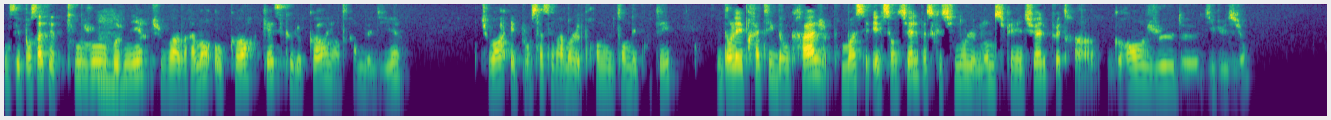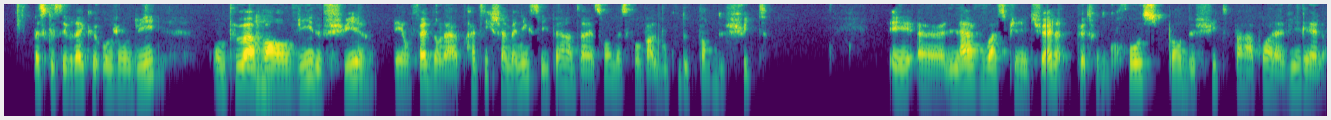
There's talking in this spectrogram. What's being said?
Donc, c'est pour ça, c'est toujours Mhm. revenir, tu vois, vraiment au corps. Qu'est-ce que le corps est en train de me dire Tu vois, et pour ça, c'est vraiment le prendre le temps d'écouter. Dans les pratiques d'ancrage, pour moi, c'est essentiel parce que sinon, le monde spirituel peut être un grand jeu de- d'illusions. Parce que c'est vrai qu'aujourd'hui, on peut avoir Mm. envie de fuir. Et en fait, dans la pratique chamanique, c'est hyper intéressant parce qu'on parle beaucoup de porte de fuite. Et euh, la voie spirituelle peut être une grosse porte de fuite par rapport à la vie réelle.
